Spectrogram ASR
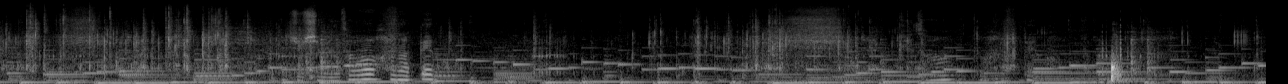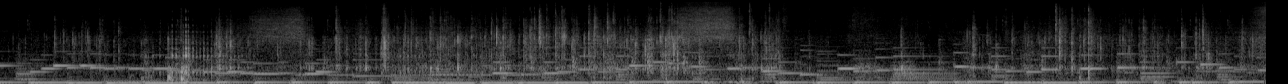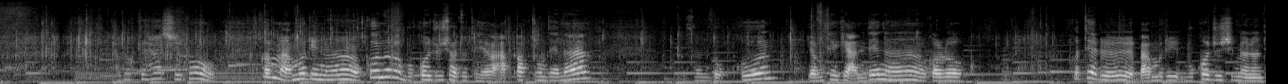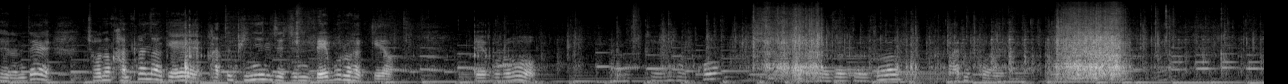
해주시면서 하나 빼고 하시고 끝 마무리는 끈으로 묶어 주셔도 돼요. 압박봉대나 우선 노끈 염색이 안 되는 걸로 끝에를 마무리 묶어 주시면 되는데 저는 간편하게 같은 비닐 재질 랩으로 할게요. 랩으로 이렇게 해갖고 돌돌돌돌 마를 거예요.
